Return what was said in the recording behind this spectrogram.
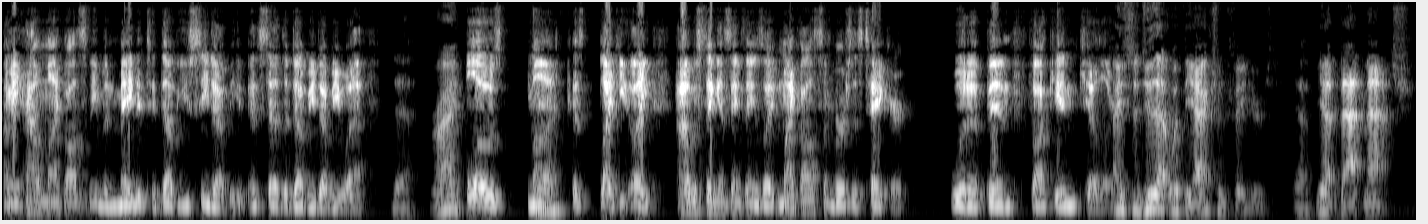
I mean, how Mike Awesome even made it to WCW instead of the WWF Yeah. right? blows my mind because like you- like I was thinking the same thing. It's like Mike Awesome versus Taker would have been fucking killer. I used to do that with the action figures. Yeah. Yeah, that match.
